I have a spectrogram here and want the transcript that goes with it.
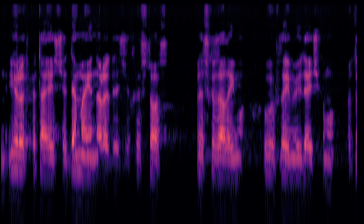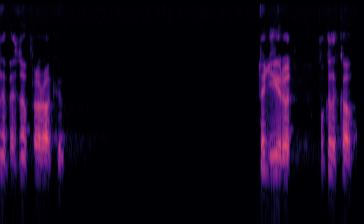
Ірод питаючи, де має народитися Христос. Вони сказали йому у Вифлеємі юдейському, бо це написано пророків. Тоді Ірод покликав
